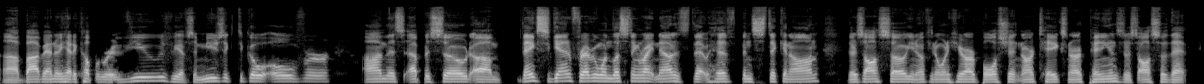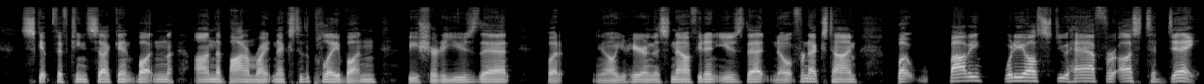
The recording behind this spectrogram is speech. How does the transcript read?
Uh, Bobby, I know you had a couple reviews. We have some music to go over on this episode. Um, thanks again for everyone listening right now that have been sticking on. There's also, you know, if you don't want to hear our bullshit and our takes and our opinions, there's also that skip 15 second button on the bottom right next to the play button. Be sure to use that. But, you know, you're hearing this now. If you didn't use that, note for next time. But, Bobby, what else do you have for us today?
